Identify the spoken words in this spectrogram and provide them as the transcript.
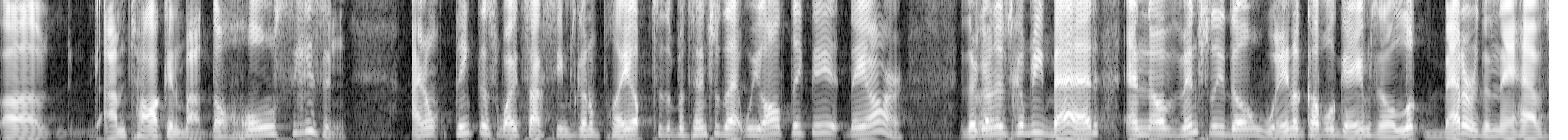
uh, I'm talking about the whole season. I don't think this White Sox team is going to play up to the potential that we all think they, they are. They're going to just be bad, and they'll eventually they'll win a couple games. They'll look better than they have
